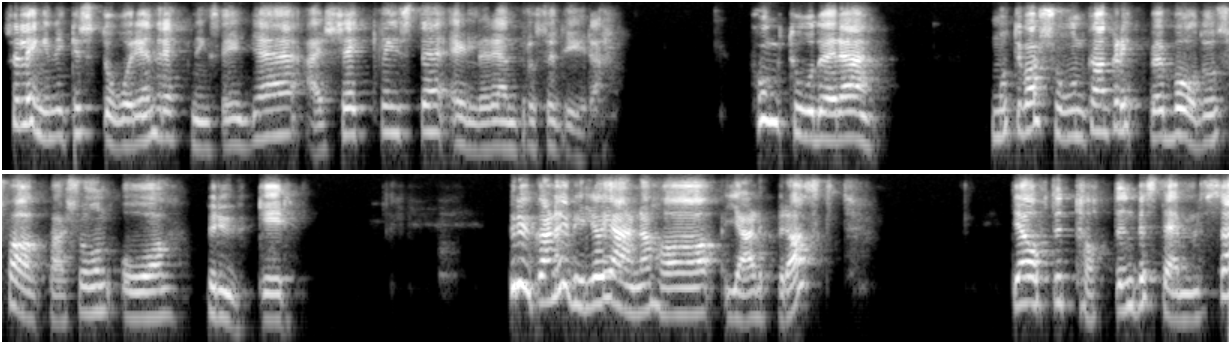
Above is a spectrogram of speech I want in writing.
så lenge det ikke står i en retningslinje, ei sjekkliste eller en prosedyre. Punkt to, dere. Motivasjon kan glippe både hos fagperson og bruker. Brukerne vil jo gjerne ha hjelp raskt. De har ofte tatt en bestemmelse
